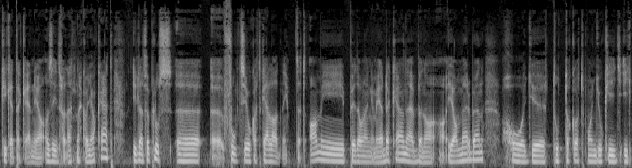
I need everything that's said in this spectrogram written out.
ki kell tekerni az intranetnek a nyakát, illetve plusz ö, ö, funkciókat kell adni. Tehát ami például engem érdekelne ebben a, a Yammerben, hogy tudtok ott mondjuk így, így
